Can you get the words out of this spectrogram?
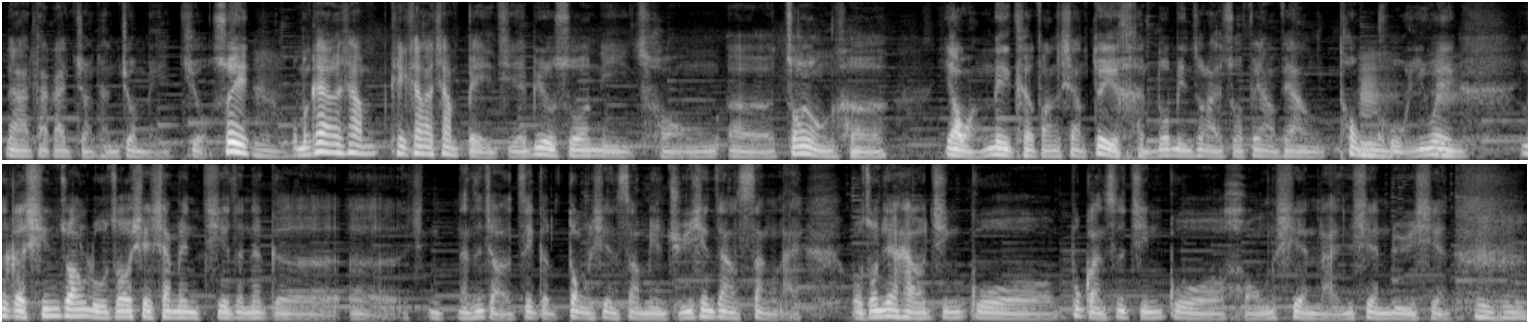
那大概转乘就没救。所以我们看到像可以看到像北捷，比如说你从呃中永和要往内科方向，对于很多民众来说非常非常痛苦，因为那个新庄泸州线下面接着那个呃南势角的这个动线上面，橘线这样上来，我中间还要经过，不管是经过红线、蓝线、绿线，嗯哼。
